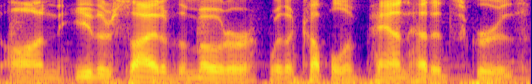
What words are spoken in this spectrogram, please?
On either side of the motor with a couple of pan-headed screws.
